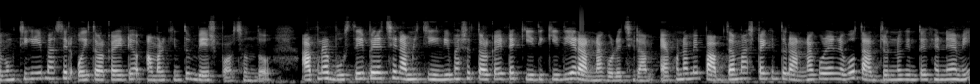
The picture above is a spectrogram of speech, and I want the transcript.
এবং চিংড়ি মাছের ওই তরকারিটাও আমার কিন্তু বেশ পছন্দ। আপনারা বুঝতেই পেরেছেন আমি চিংড়ি মাছের তরকারিটা কী কী দিয়ে রান্না করেছিলাম। এখন আমি পাবদা মাছটা কিন্তু রান্না করে নেব, তার জন্য কিন্তু এখানে আমি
